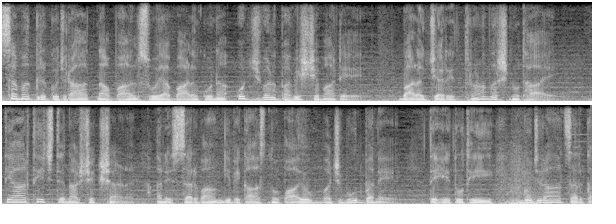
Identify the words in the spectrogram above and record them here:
સમગ્ર ગુજરાતના વાલસોયા બાળકોના ઉજ્જવળ ભવિષ્ય માટે બાળક જ્યારે ત્રણ વર્ષનું થાય ત્યારથી જ તેના શિક્ષણ અને સર્વાંગી વિકાસનો પાયો મજબૂત બને તે હેતુથી ગુજરાત સરકાર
